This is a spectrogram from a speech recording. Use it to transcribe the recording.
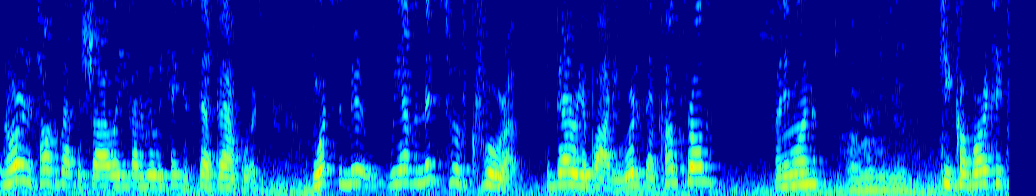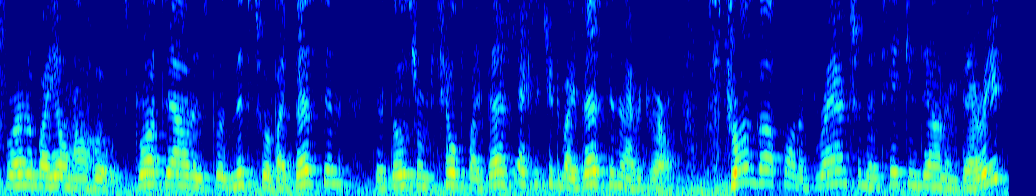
in order to talk about the Shiloh, you've got to really take a step backwards. What's the we have a mitzvah of kvura to bury a body. Where does that come from? Anyone? Ki kavarti kvarenu bayom hahu. It's brought down as a mitzvah by Besdin that those who are killed by Best, executed by Besdin are strung up on a branch and then taken down and buried.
